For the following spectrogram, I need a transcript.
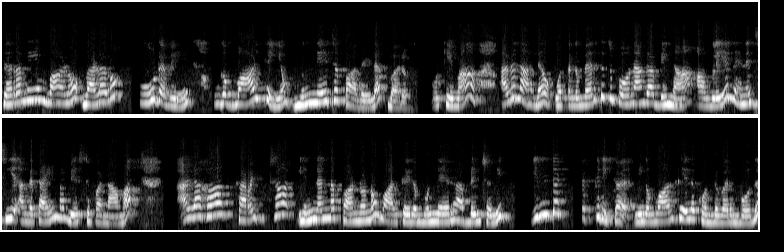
திறமையும் வாழும் வளரும் கூடவே உங்க வாழ்க்கையும் முன்னேற்ற பாதையில வரும். ஓகேவா? அதனால ஒருத்தங்க வெறுத்துட்டு போனாங்க அப்படின்னா அவங்களையே நினைச்சு அந்த டைமை வேஸ்ட் பண்ணாம அழகா கரெக்டா என்னென்ன பண்ணணும் வாழ்க்கையில முன்னேற அப்படின்னு சொல்லி இந்த டெக்னிக்கை நீங்க வாழ்க்கையில கொண்டு வரும்போது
